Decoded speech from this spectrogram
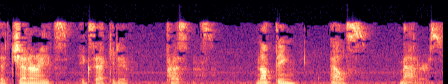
that generates executive presence. Nothing else matters.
